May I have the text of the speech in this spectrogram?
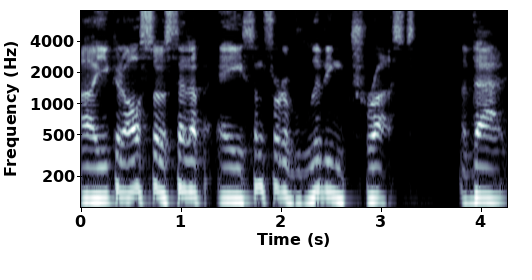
Uh, you could also set up a some sort of living trust that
